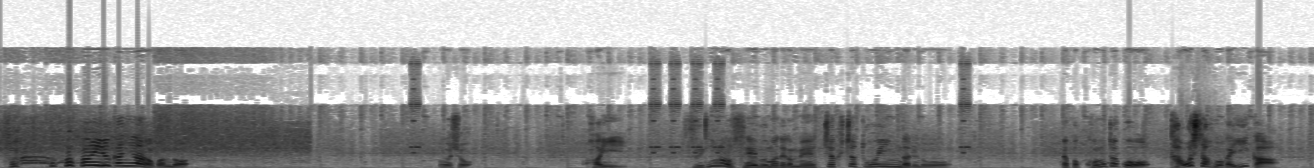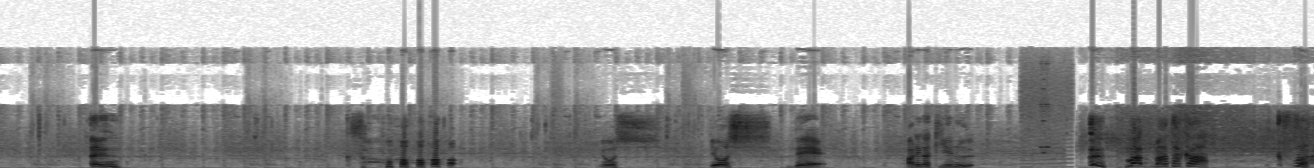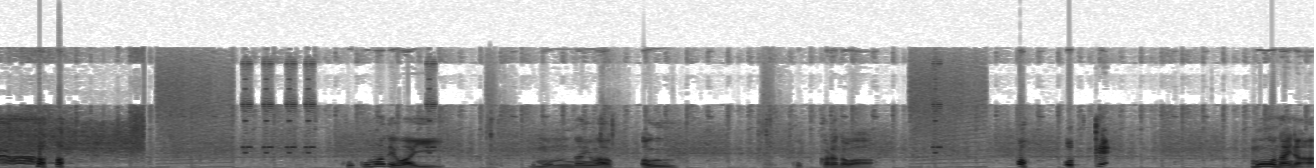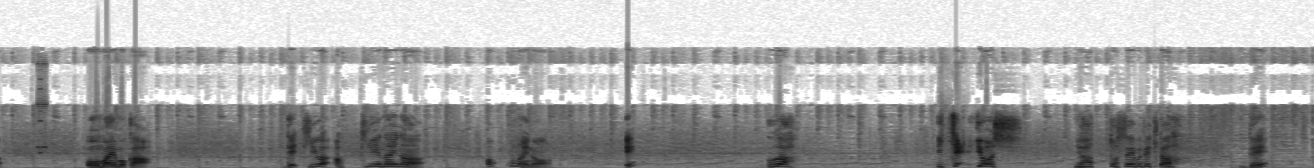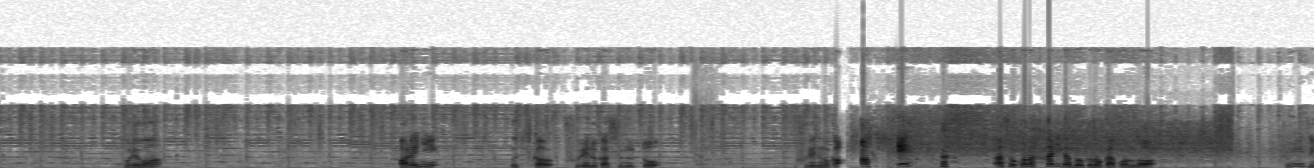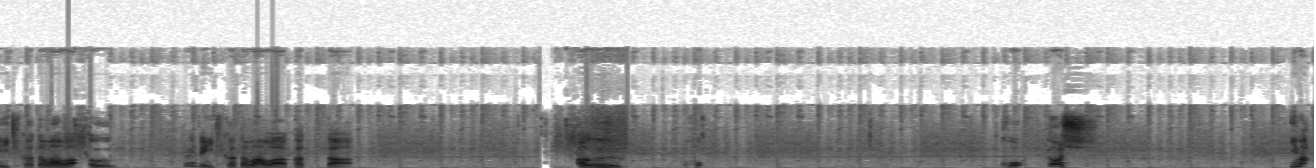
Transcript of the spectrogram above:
そういう感じなの？今度。よいしょ。はい。次のセーブまでがめちゃくちゃ遠いんだけど、やっぱこのタコ、倒した方がいいか。うん。くそ よし。よし。で、あれが消える。うんま、またかくそ ここまではいい。問題は、あう。こっからだわ。あ、オッケーもうないなお前もか。で、消え、あ、消えないな。あ、来ないな。え？うわいっけよしやっとセーブできたで、これは？あれに打つか触れるかすると、触れるのか。あ、え？あそこの針がどくのか、今度。とりあえず生き方はわ、うとりあえず生き方は分かった。あ、うほ。こう。よし今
